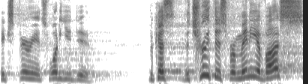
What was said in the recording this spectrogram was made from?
experience. What do you do? Because the truth is, for many of us,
